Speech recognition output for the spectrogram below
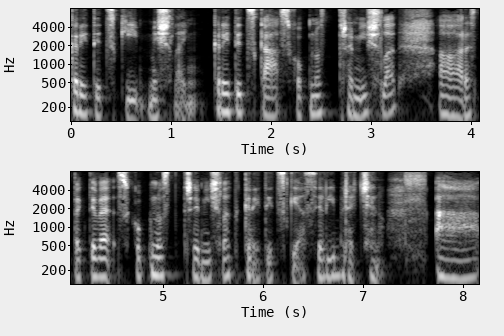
kritický myšlení, kritická schopnost přemýšlet, respektive schopnost přemýšlet kriticky, asi líp řečeno. A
